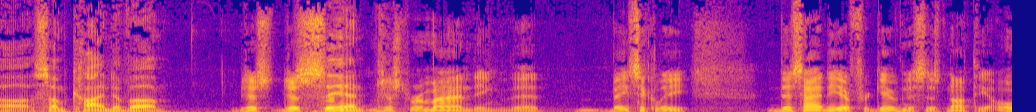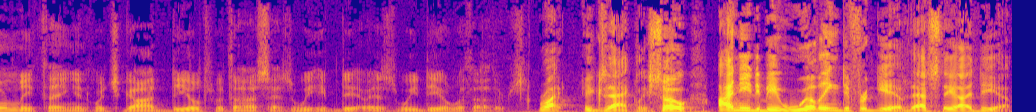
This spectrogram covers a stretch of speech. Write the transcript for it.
uh, some kind of a Just just Sin. just reminding that basically this idea of forgiveness is not the only thing in which God deals with us as we de- as we deal with others. Right, exactly. So I need to be willing to forgive. That's the idea.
